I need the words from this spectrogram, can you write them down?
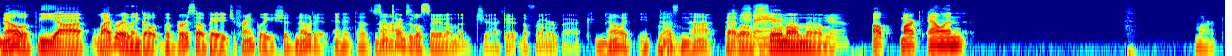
No, the uh, library lingo, the Verso page, frankly, should note it, and it does not. Sometimes it'll say it on the jacket, the front or back. No, it, it does not. That Well, Shame. shame, on them. Yeah. Oh, Mark Allen. Mark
